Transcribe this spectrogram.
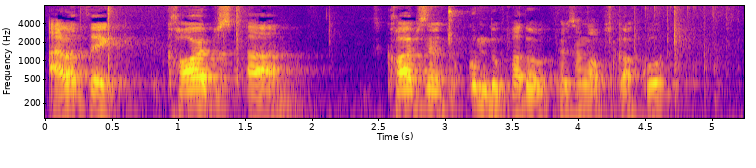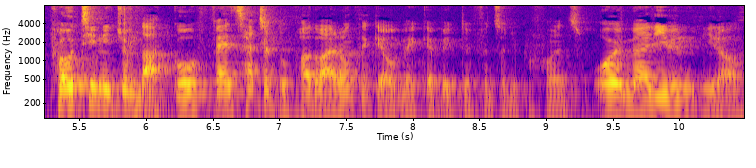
I don't think carbs um carbs는 조금 높아도 별 상관 없을 것 같고 프로틴이 좀 낮고 fat 살짝 높아도 I don't think it will make a big difference on your performance or it might even you know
